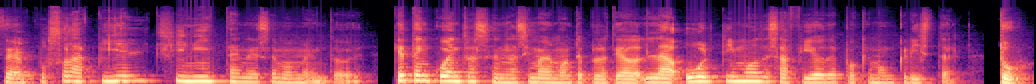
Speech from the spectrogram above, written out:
se me puso la piel chinita en ese momento, güey. ¿Qué te encuentras en la cima del Monte Plateado? La último desafío de Pokémon Crystal. Tú.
